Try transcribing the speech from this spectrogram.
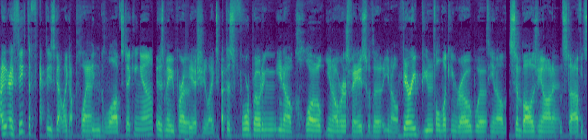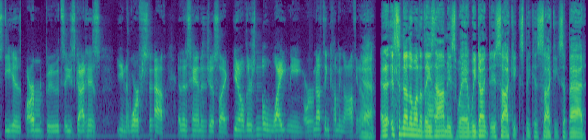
I, I think the fact that he's got like a plain glove sticking out is maybe part of the issue. Like, he's got this foreboding, you know, cloak, you know, over his face with a, you know, very beautiful looking robe with, you know, symbology on it and stuff. You see his armored boots. He's got his, you know, dwarf staff, and then his hand is just like, you know, there's no lightning or nothing coming off. You know, Yeah, and it's another one of these Um, armies where we don't do psychics because psychics are bad.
